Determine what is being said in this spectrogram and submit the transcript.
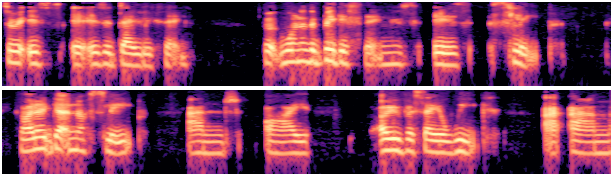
So it is it is a daily thing. But one of the biggest things is sleep. If I don't get enough sleep and I over say a week uh, um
